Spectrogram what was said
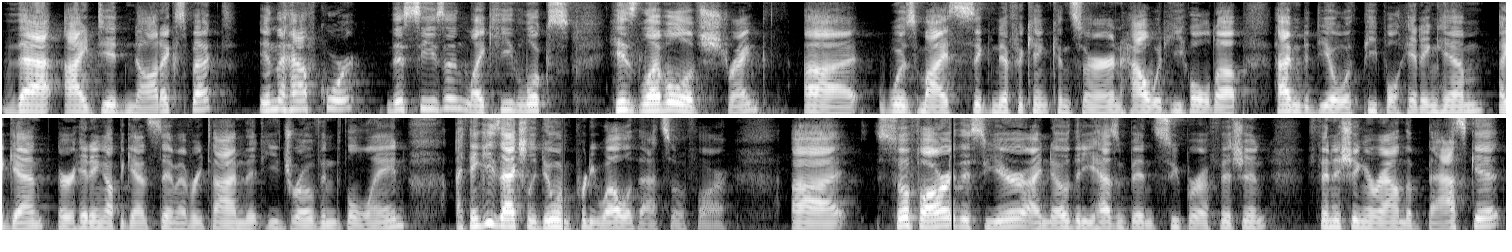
that I did not expect in the half court this season. Like he looks, his level of strength uh, was my significant concern. How would he hold up having to deal with people hitting him again or hitting up against him every time that he drove into the lane? I think he's actually doing pretty well with that so far. Uh, so far this year, I know that he hasn't been super efficient finishing around the basket.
